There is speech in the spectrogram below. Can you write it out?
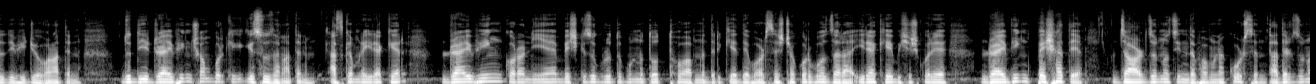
যদি ভিডিও বানাতেন, যদি ড্রাইভিং সম্পর্কে কিছু জানাতেন। আজকে আমরা ইরাকের ড্রাইভিং করা নিয়ে বেশ কিছু গুরুত্বপূর্ণ তথ্য আপনাদেরকে দেওয়ার চেষ্টা করব। যারা ইরাকে, বিশেষ করে ড্রাইভিং পেশাতে যাওয়ার জন্য চিন্তা ভাবনা করছেন, তাদের জন্য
